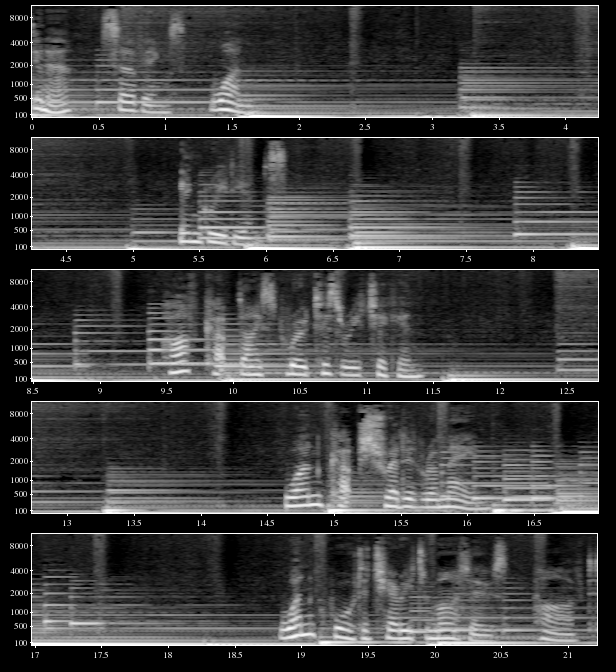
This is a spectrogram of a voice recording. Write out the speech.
Dinner, servings 1. Ingredients Half cup diced rotisserie chicken. 1 cup shredded romaine. 1 quarter cherry tomatoes, halved.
